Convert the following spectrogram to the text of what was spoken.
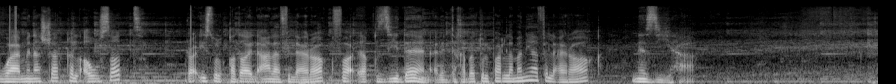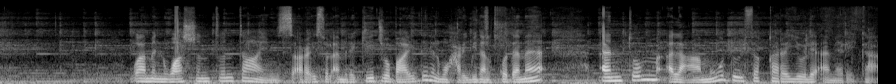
ومن الشرق الأوسط رئيس القضاء الأعلى في العراق فائق زيدان. الانتخابات البرلمانية في العراق نزيهة. ومن واشنطن تايمز الرئيس الأمريكي جو بايدن المحاربين القدماء أنتم العمود الفقري لأمريكا.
